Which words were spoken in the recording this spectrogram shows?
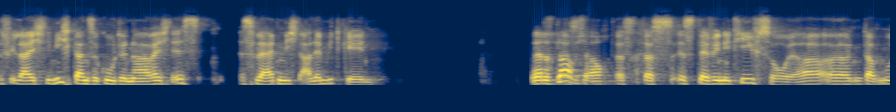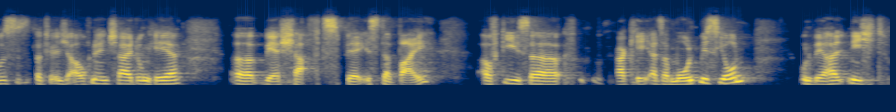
vielleicht die nicht ganz so gute Nachricht ist, es werden nicht alle mitgehen. Ja, das glaube ich auch. Das, das ist definitiv so, ja. Äh, da muss natürlich auch eine Entscheidung her, äh, wer schafft's, wer ist dabei auf dieser Rakete, also Mondmission und wer halt nicht.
